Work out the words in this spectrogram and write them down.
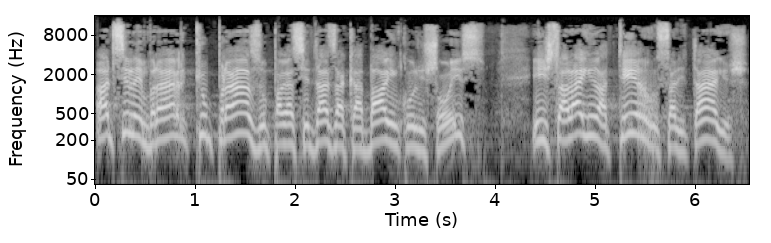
Há de se lembrar que o prazo para as cidades acabarem com lixões e instalarem aterros sanitários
